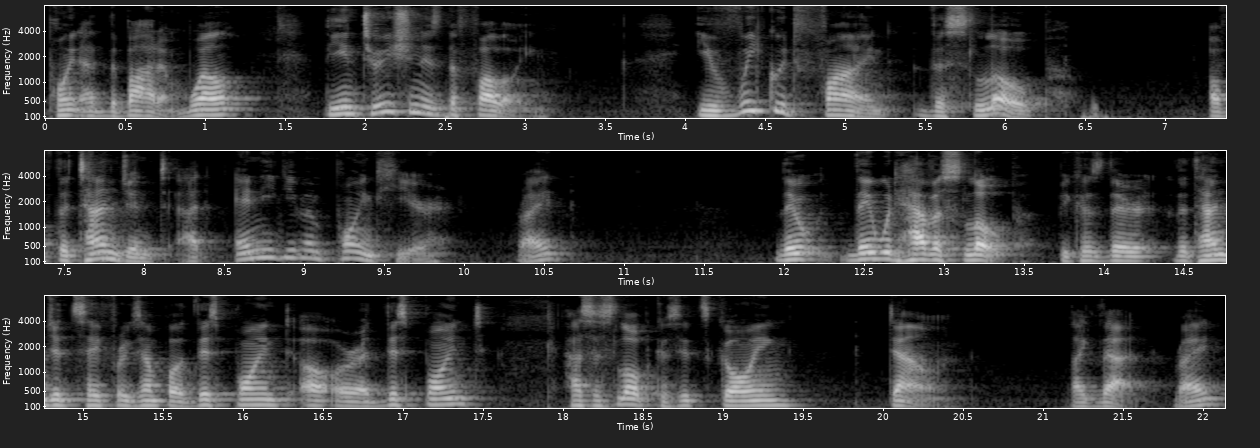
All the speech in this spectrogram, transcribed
point at the bottom? Well, the intuition is the following. If we could find the slope of the tangent at any given point here, right? they, they would have a slope because the tangent, say for example, at this point uh, or at this point has a slope because it's going down like that, right?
